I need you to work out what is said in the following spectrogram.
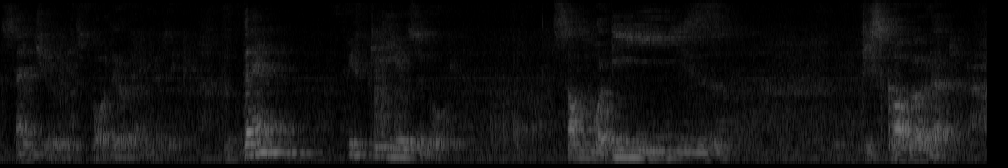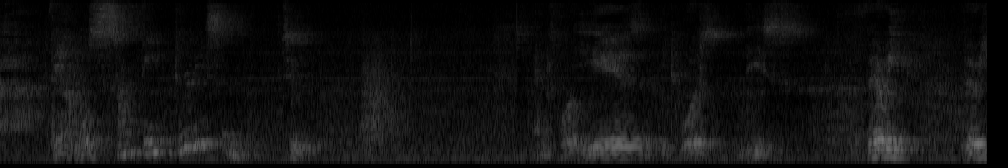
centuries for the other music. Then, 50 years ago, somebody's discovered that there was something to listen to. And for years it was this very, very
